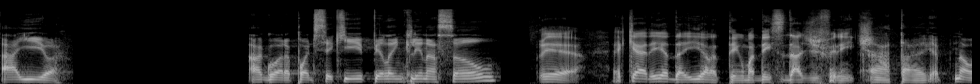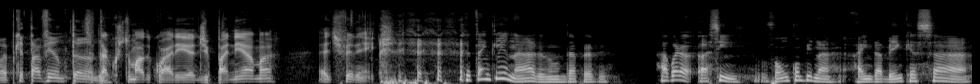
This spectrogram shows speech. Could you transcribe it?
Aí, ó. Agora, pode ser que pela inclinação. é. É que a areia daí ela tem uma densidade diferente. Ah, tá. É- Não, é porque tá ventando. Você tá acostumado com a areia de Ipanema, é diferente. Você tá inclinado, não dá pra ver. Agora, assim, vamos combinar. Ainda bem que essa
